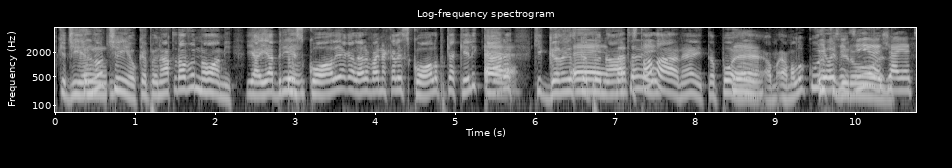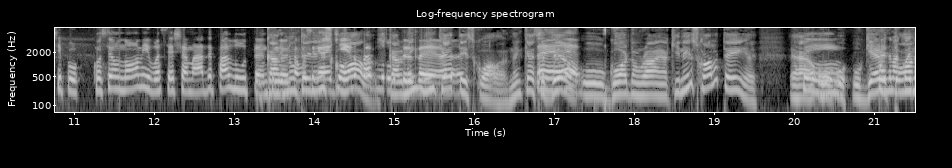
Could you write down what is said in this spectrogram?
porque dinheiro Sim. não tinha, o campeonato dava o nome. E aí abria a Sim. escola e a galera vai naquela escola, porque aquele cara É. que ganha os É, campeonatos tá exatamente. lá, né? Então, pô, Sim. é, é uma loucura E que hoje em virou dia hoje. já é tipo, com seu nome você é chamada pra luta. O cara não Então tem nem escola. pras Os caras nem, nem é. quer ter escola. Nem quer. Você É. vê ó, o Gordon Ryan aqui, nem escola tem. É, é, Sim. o, o, o Gary Toman-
